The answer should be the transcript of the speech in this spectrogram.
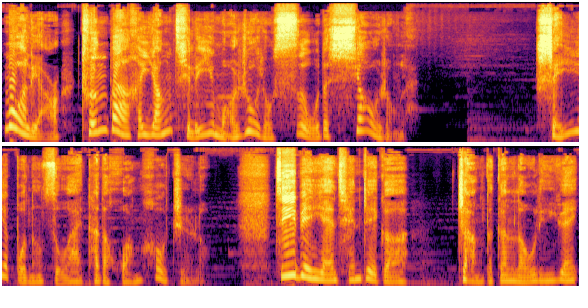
末了，唇瓣还扬起了一抹若有似无的笑容来。谁也不能阻碍他的皇后之路，即便眼前这个长得跟楼凌渊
